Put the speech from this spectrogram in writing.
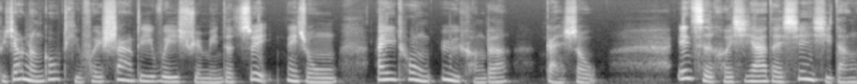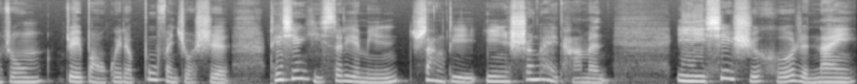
比较能够体会上帝为选民的罪那种哀痛欲横的感受，因此何西阿的信息当中最宝贵的部分就是提醒以色列民，上帝因深爱他们。以信实和忍耐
